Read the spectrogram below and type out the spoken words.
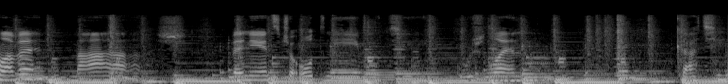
Hlave máš veniec, čo odnímu ti už len Kati.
